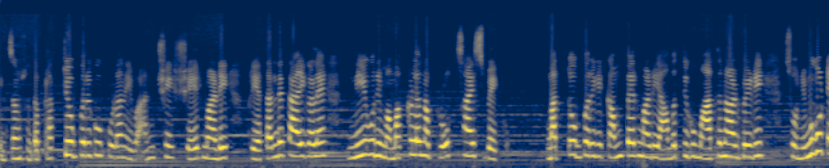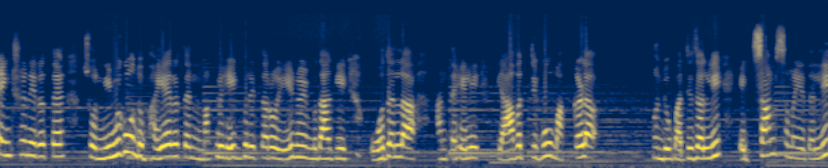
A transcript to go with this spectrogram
ಎಕ್ಸಾಮ್ಸ್ ಅಂತ ಪ್ರತಿಯೊಬ್ಬರಿಗೂ ಕೂಡ ನೀವು ಹಂಚಿ ಶೇರ್ ಮಾಡಿ. ಪ್ರಿಯ ತಂದೆ ತಾಯಿಗಳೇ, ನೀವು ನಿಮ್ಮ ಮಕ್ಕಳನ್ನು ಪ್ರೋತ್ಸಾಹಿಸಬೇಕು. ಮತ್ತೊಬ್ಬರಿಗೆ ಕಂಪೇರ್ ಮಾಡಿ ಯಾವತ್ತಿಗೂ ಮಾತನಾಡಬೇಡಿ. ಸೊ ನಿಮಗೂ ಟೆನ್ಷನ್ ಇರುತ್ತೆ. ಸೊ ನಿಮಗೂ ಒಂದು ಭಯ ಇರುತ್ತೆ ನನ್ನ ಮಕ್ಕಳು ಹೇಗೆ ಬರೀತಾರೋ ಏನೋ ಎಂಬುದಾಗಿ ಓದಲ್ಲ ಅಂತ ಹೇಳಿ ಯಾವತ್ತಿಗೂ ಮಕ್ಕಳ ಒಂದು ಮಧ್ಯದಲ್ಲಿ ಎಕ್ಸಾಮ್ ಸಮಯದಲ್ಲಿ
